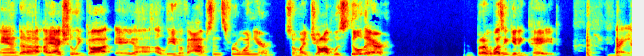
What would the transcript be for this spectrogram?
And uh, I actually got a uh, a leave of absence for one year, so my job was still there but I wasn't getting paid. right.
